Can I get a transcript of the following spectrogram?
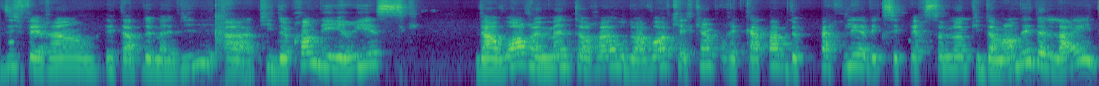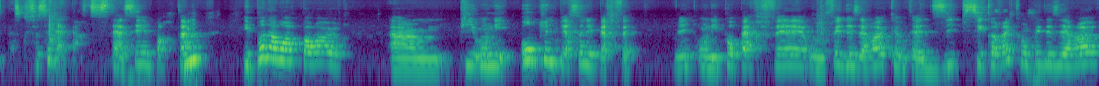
différentes étapes de ma vie, euh, puis de prendre des risques d'avoir un mentorat ou d'avoir quelqu'un pour être capable de parler avec ces personnes-là, puis demander de l'aide, parce que ça, c'est la partie, c'est assez important, et pas d'avoir peur. Euh, puis on est, aucune personne n'est parfaite. On n'est pas parfait, on fait des erreurs, comme tu as dit, puis c'est correct qu'on fait des erreurs.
